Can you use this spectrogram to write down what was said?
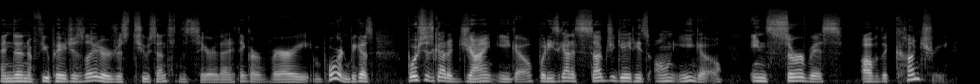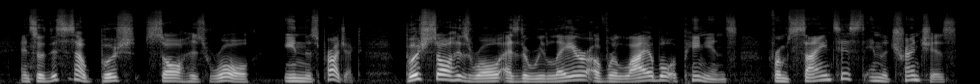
And then a few pages later, just two sentences here that I think are very important because Bush has got a giant ego, but he's got to subjugate his own ego in service of the country. And so this is how Bush saw his role in this project. Bush saw his role as the relayer of reliable opinions from scientists in the trenches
